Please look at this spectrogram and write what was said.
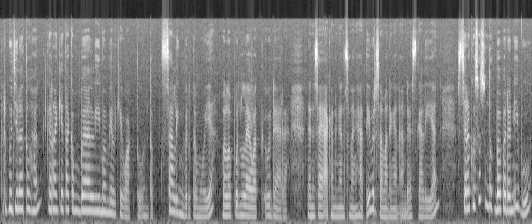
Terpujilah Tuhan karena kita kembali memiliki waktu untuk saling bertemu ya, walaupun lewat udara. Dan saya akan dengan senang hati bersama dengan Anda sekalian, secara khusus untuk Bapak dan Ibu,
